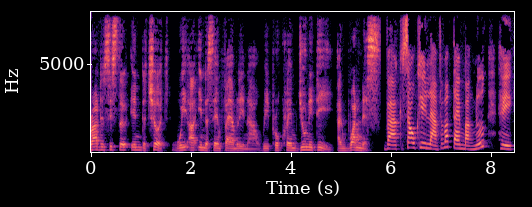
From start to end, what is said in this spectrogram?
brother and sister in the church, we are in the same family now. We proclaim unity and oneness. Và sau khi làm phép báp tem bằng nước thì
